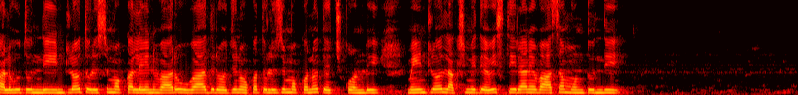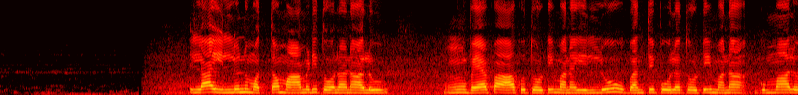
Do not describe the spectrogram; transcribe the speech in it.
కలుగుతుంది. ఇంట్లో తులసి మొక్క లేని వారు ఉగాది రోజున ఒక తులసి మొక్కను తెచ్చుకోండి. మీ ఇంట్లో లక్ష్మీదేవి స్థిర నివాసం ఉంటుంది. ఇలా ఇల్లును మొత్తం మామిడి తోరణాలు వేప ఆకుతోటి మన ఇల్లు బంతి పూలతోటి మన గుమ్మాలు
